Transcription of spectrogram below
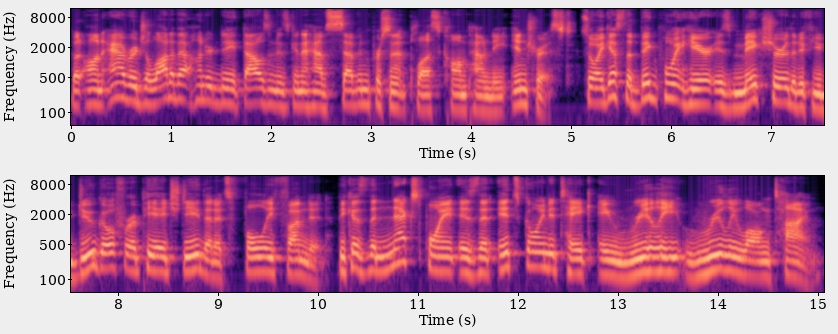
but on average, a lot of that 108,000 is gonna have 7% plus compounding interest. So I guess the big point here is make sure that if if you do go for a PhD that it's fully funded. Because the next point is that it's going to take a really, really long time.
